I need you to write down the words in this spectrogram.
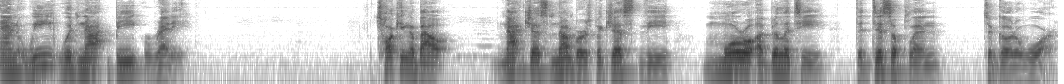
And we would not be ready. Talking about not just numbers but just the moral ability the discipline to go to war.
